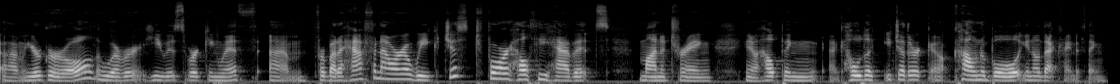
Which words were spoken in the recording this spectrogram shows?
um, your girl, whoever he was working with, um, for about a half an hour a week, just for healthy habits monitoring, you know, helping uh, hold each other accountable, you know, that kind of thing.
